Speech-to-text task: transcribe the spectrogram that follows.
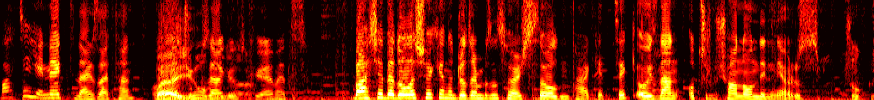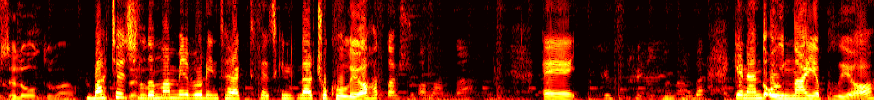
Bahçe yeni ektiler zaten. O Bayağı yüzden iyi çok oldu güzel ya. gözüküyor evet. Bahçede dolaşıyorken hocalarımızın söyleşisi olduğunu fark ettik. O yüzden oturup şu an onu dinliyoruz. Çok güzel oldu lan. Bahçe güzel açıldığından beri böyle interaktif etkinlikler çok oluyor. Hatta şu alanda e, gösterdiğim alanda genelde oyunlar yapılıyor.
